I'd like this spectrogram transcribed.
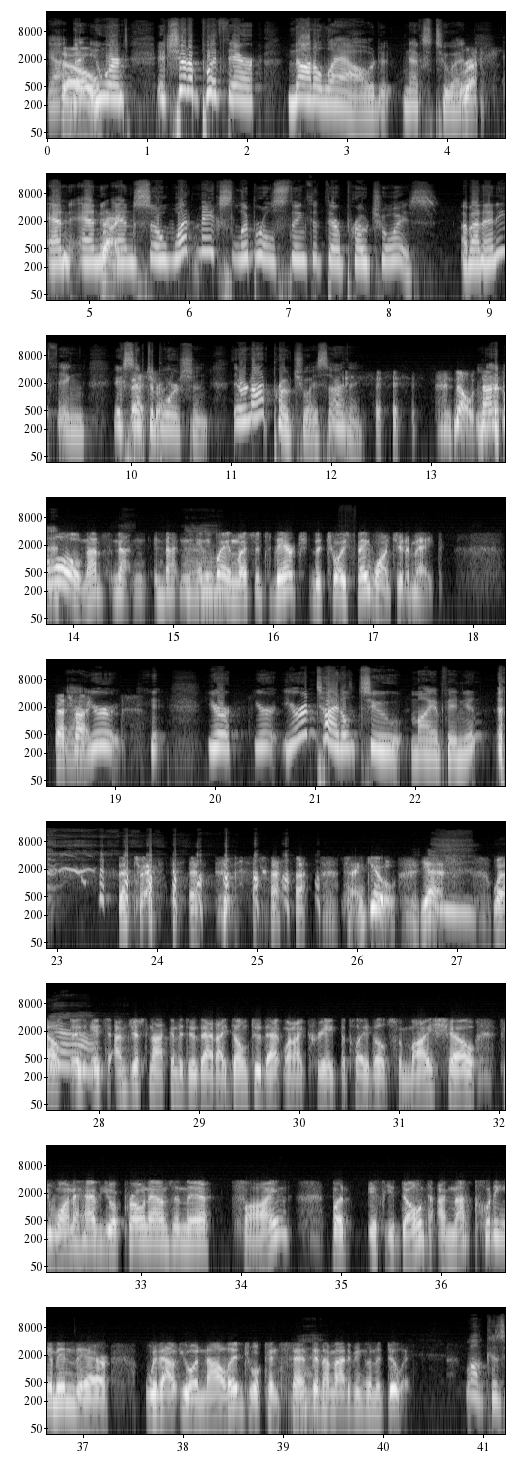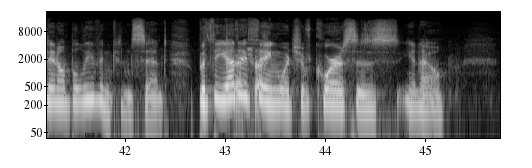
Yeah, so, but you weren't. It should have put there not allowed next to it. Right. And and right. and so what makes liberals think that they're pro-choice about anything except That's abortion? Right. They're not pro-choice, are they? no, not at all. Not not not in any way, unless it's their the choice they want you to make. That's Yeah, right. You're you're you're you're entitled to my opinion. That's right. Thank you. Yes. Well, Yeah. it, I'm just not going to do that. I don't do that when I create the playbills for my show. If you want to have your pronouns in there, fine. But if you don't, I'm not putting them in there without your knowledge or consent, and I'm not even going to do it. Well, because they don't believe in consent. But the other That's right. thing, which of course is, you know,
